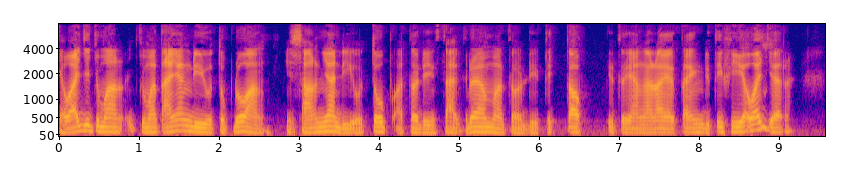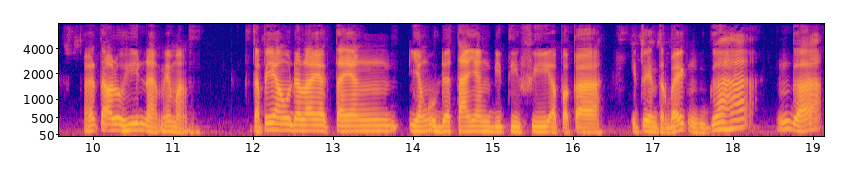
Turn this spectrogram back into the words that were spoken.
Ya aja cuma cuma tayang di YouTube doang. Misalnya di YouTube atau di Instagram atau di TikTok gitu yang layak tayang di TV ya wajar. Karena terlalu hina memang. Tapi yang udah layak tayang yang udah tayang di TV apakah itu yang terbaik? Enggak. Enggak.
